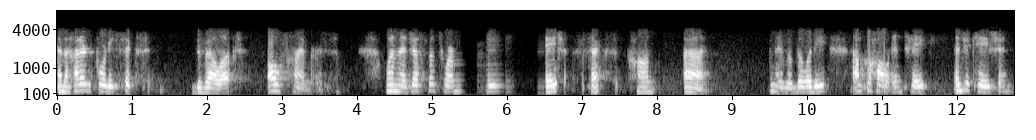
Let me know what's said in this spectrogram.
and 146 developed Alzheimer's. When adjustments were made, age, sex, con, uh, ability, alcohol intake, education,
